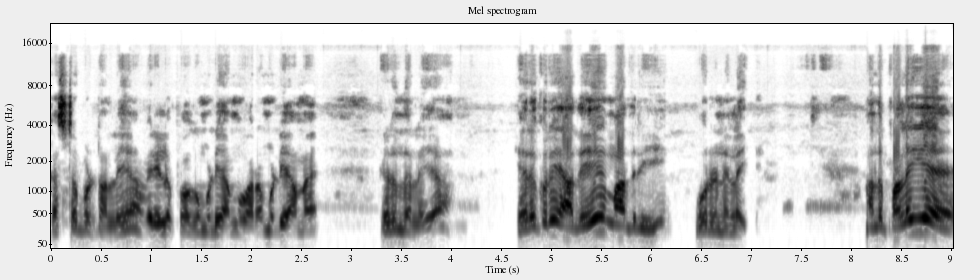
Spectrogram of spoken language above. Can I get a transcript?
கஷ்டப்பட்டோம் இல்லையா? வெளியில் போக முடியாம வர முடியாம இருந்தோம் இல்லையா? ஏறக்குறைய அதே மாதிரி ஒரு நிலை. அந்த பழைய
